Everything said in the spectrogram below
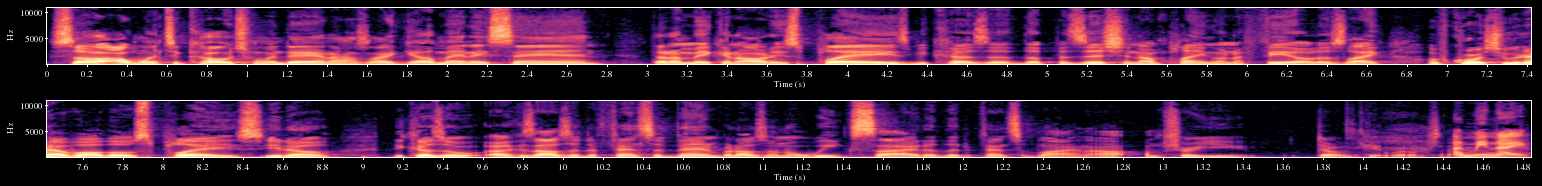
so I went to coach one day and I was like, "Yo, man, they saying that I'm making all these plays because of the position I'm playing on the field." It's like, of course you would have all those plays, you know, because because uh, I was a defensive end, but I was on the weak side of the defensive line. I, I'm sure you don't get what I'm saying. I mean, I,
